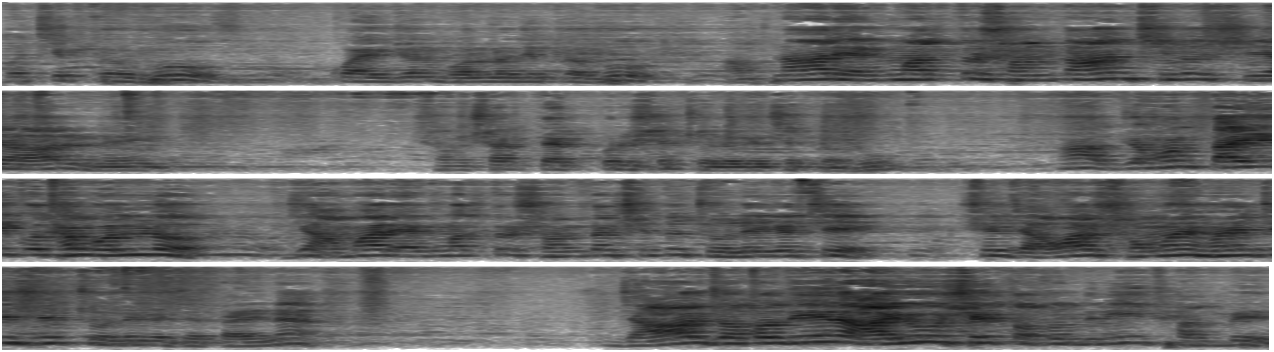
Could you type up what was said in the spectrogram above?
বলছে, প্রভু, কয়েকজন বলল যে, প্রভু, আপনার একমাত্র সন্তান ছিল, সে আর নেই। সংসার ত্যাগ করে সে চলে গেছে, প্রভু। হ্যাঁ যখন তাই কথা বলল যে, আমার একমাত্র সন্তান, সে তো চলে গেছে। সে যাওয়ার সময় হয়েছে, সে চলে গেছে, তাই না? যার যতদিন আয়ু, সে ততদিনই থাকবে।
